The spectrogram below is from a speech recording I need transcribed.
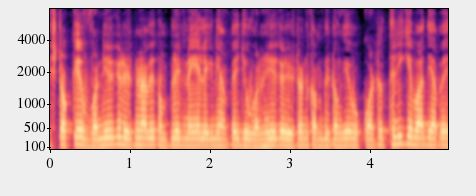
स्टॉक के वन ईयर के रिटर्न अभी कंप्लीट नहीं है, लेकिन यहाँ पे जो वन ईयर के रिटर्न कंप्लीट होंगे, वो क्वार्टर थ्री के बाद यहाँ पे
